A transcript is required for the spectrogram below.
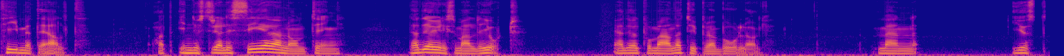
teamet är allt. Och att industrialisera någonting, det hade jag ju liksom aldrig gjort. Jag hade hållit på med andra typer av bolag. Men just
